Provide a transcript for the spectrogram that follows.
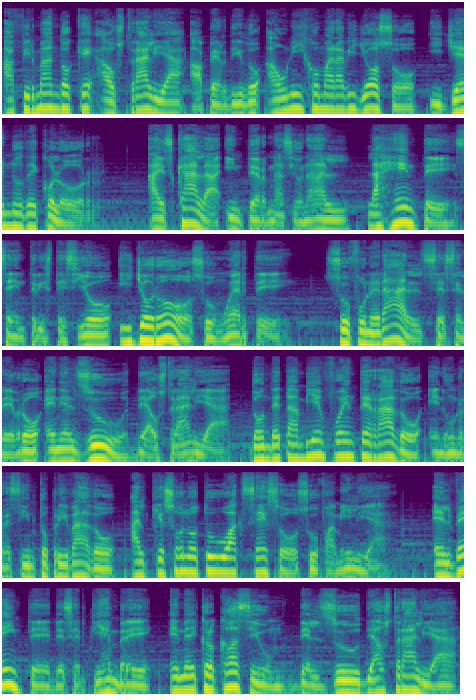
afirmando que Australia ha perdido a un hijo maravilloso y lleno de color. A escala internacional, la gente se entristeció y lloró su muerte. Su funeral se celebró en el Zoo de Australia, donde también fue enterrado en un recinto privado al que solo tuvo acceso su familia. El 20 de septiembre, en el Crocosium del Zoo de Australia,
